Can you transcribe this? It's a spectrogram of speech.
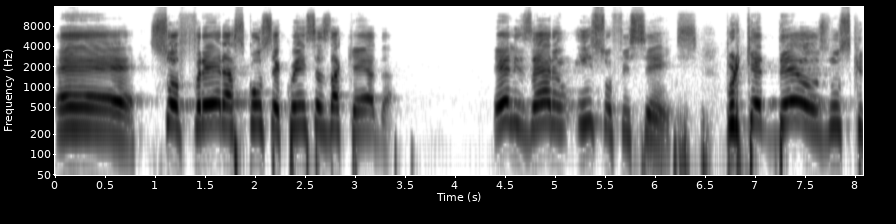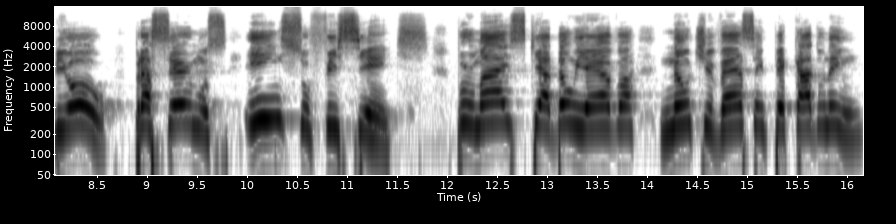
é, sofrer as consequências da queda. Eles eram insuficientes, porque Deus nos criou para sermos insuficientes, por mais que Adão e Eva não tivessem pecado nenhum.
